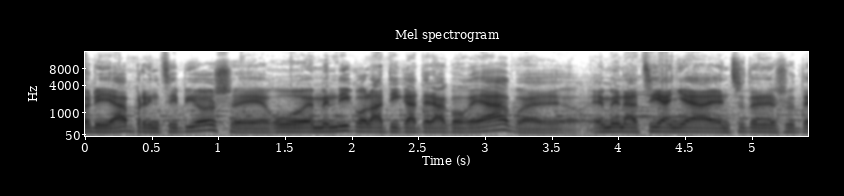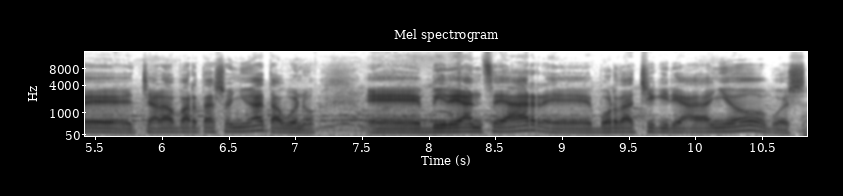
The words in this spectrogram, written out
hori da, printzipioz, e, gu hemendik olatik aterako gea, ba, hemen atzian ja entzuten ez dute txalaparta soinua, eta bueno, e, bidean zehar, e, borda txikirea gaino, pues,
